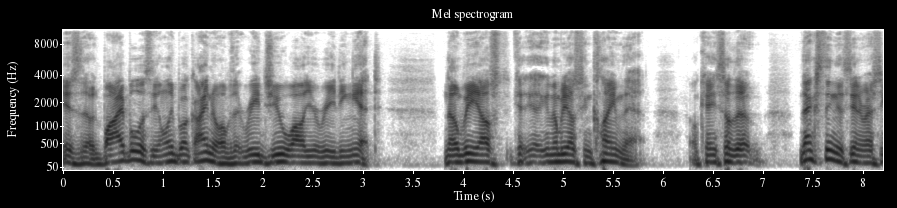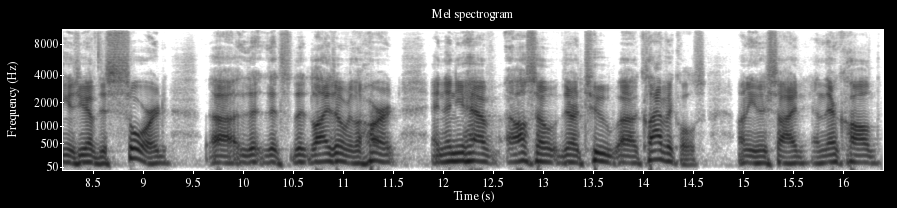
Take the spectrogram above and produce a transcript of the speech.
is the Bible is the only book I know of that reads you while you're reading it. Nobody else, nobody else can claim that. Okay, so the next thing that's interesting is you have this sword uh, that, that, lies over the heart, and then you have also, there are two uh, clavicles on either side, and they're called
